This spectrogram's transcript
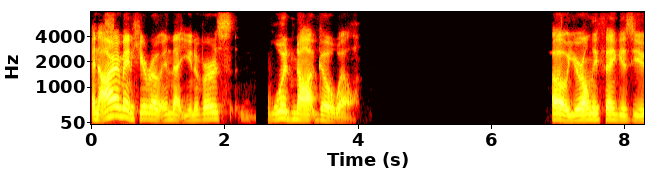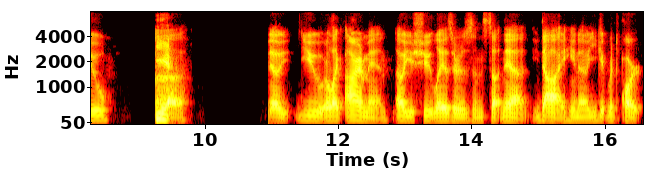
an Iron Man hero in that universe would not go well. Oh, your only thing is you. Yeah. Uh, you know, you are like Iron Man. Oh, you shoot lasers and stuff. Yeah, you die. You know, you get ripped apart.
